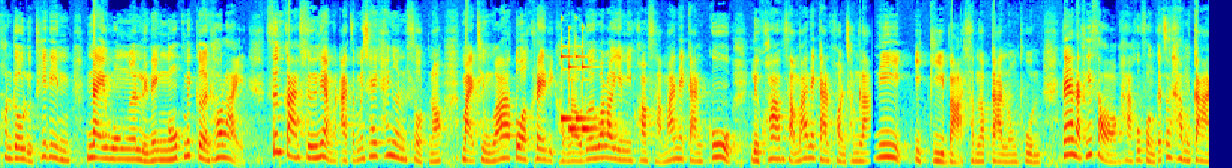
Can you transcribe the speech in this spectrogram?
คอนโดหรือที่ดิน ในวงเงินหรือในงบไม่เกินเท่าไหร่ ซึ่งการซื้อเนี่ยมันอาจจะไม่ใช่แค่เงินสดเนาะหมายถึงว่าตัวเครดิตของเราด้วยว่าเรายังมีความสามารถในการกู้ หรือความสามารถในการผ่อนชำระหนี้อีกกี่บาทสำหรับการลงทุน ในอันดับที่สองค่ะครูฝนก็จะทำการ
